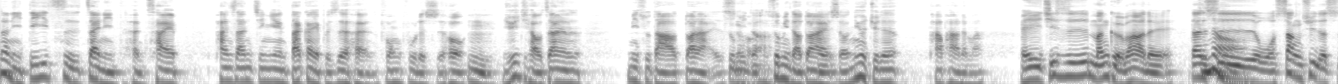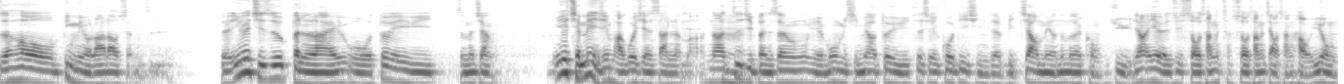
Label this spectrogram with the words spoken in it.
那你第一次在你很菜攀山经验大概也不是很丰富的时候，嗯，你去挑战密苏达断崖的时候，苏密达苏密岛断崖的时候，你有觉得怕怕的吗？诶、其实蛮可怕的、诶，但是我上去的时候并没有拉到绳子。对，因为其实本来我对于怎么讲，因为前面已经爬过一些山了嘛，那自己本身也莫名其妙对于这些过地形的比较没有那么的恐惧，然后也有手长手长脚长好用，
